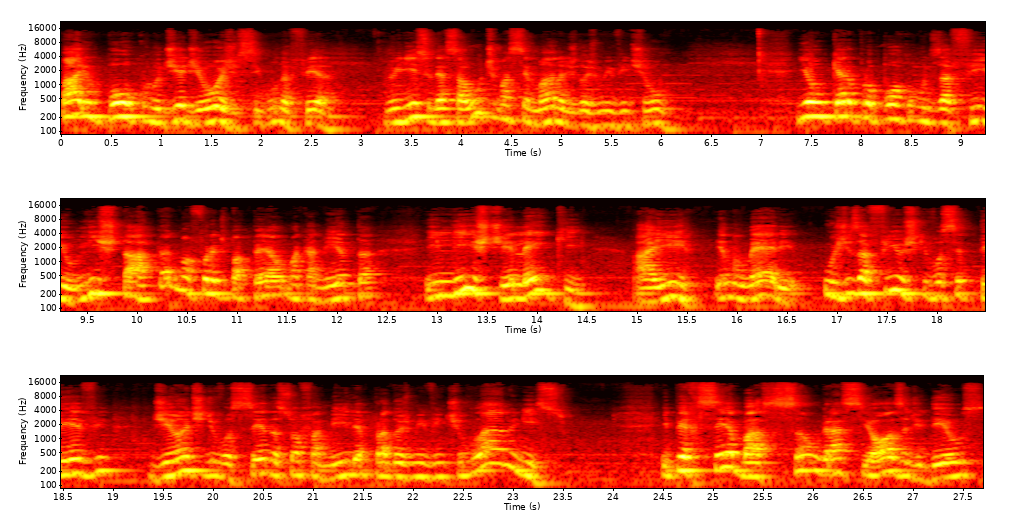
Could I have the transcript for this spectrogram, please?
Pare um pouco no dia de hoje, segunda-feira, no início dessa última semana de 2021. E eu quero propor como desafio listar, pega uma folha de papel, uma caneta e liste, elenque aí, enumere os desafios que você teve diante de você, da sua família para 2021, lá no início. E perceba a ação graciosa de Deus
